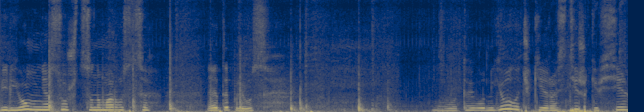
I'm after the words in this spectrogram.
Белье у меня сушится на морозце. Это плюс. Вот, и вон елочки, растишки все.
